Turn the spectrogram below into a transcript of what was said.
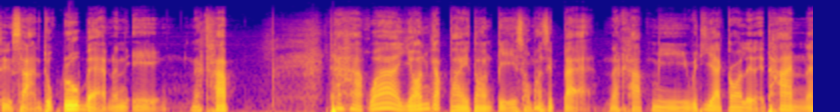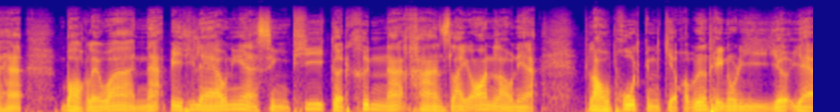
สื่อสารทุกรูปแบบนั่นเองนะครับถ้าหากว่าย้อนกลับไปตอนปี 2018 นะครับ มีวิทยากรหลาย ๆ ท่านนะฮะ บอกเลยว่าณปีที่แล้วเนี่ย สิ่งที่เกิดขึ้นณคานสไลออนเราเนี่ย เราพูดกันเกี่ยวกับเรื่องเทคโนโลยีเยอะแยะ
